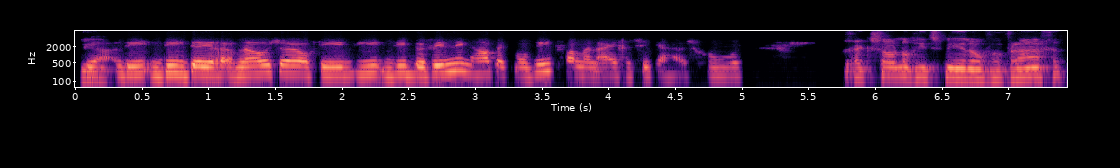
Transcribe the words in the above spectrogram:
ja. die, die diagnose of die, die, die bevinding had ik nog niet van mijn eigen ziekenhuis gehoord. Ga ik zo nog iets meer over vragen.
